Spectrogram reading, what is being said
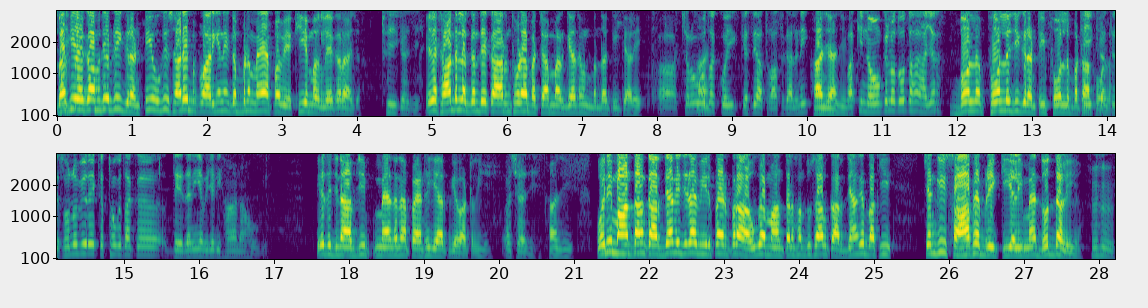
ਬਾਕੀ ਇਹ ਕੰਮ ਦੀ ਆਪਣੀ ਗਰੰਟੀ ਹੋਊਗੀ ਸਾਰੇ ਵਪਾਰੀਆਂ ਨੇ ਗੱਬੜ ਮੈਂ ਆਪਾਂ ਵੇਖੀਏ ਮਰਲੇ ਘਰਾਂ 'ਚ। ਠੀਕ ਹੈ ਜੀ। ਇਹਦਾ ਠੰਡ ਲੱਗਣ ਦੇ ਕਾਰਨ ਥੋੜਾ ਬੱਚਾ ਮਰ ਗਿਆ ਤੇ ਹੁਣ ਬੰਦਾ ਕੀ ਕਰੇ? ਆ ਚਲੋ ਉਹ ਤਾਂ ਕੋਈ ਕਿਸੇ ਦੇ ਹੱਥ ਵਸ ਗੱਲ ਨਹੀਂ। ਹਾਂਜੀ ਹਾਂਜੀ। ਬਾਕੀ 9 ਕਿਲੋ ਦੁੱਧ ਹਾਜ਼ਰ। ਬੁੱਲ ਫੁੱਲ ਜੀ ਗਰੰਟੀ ਫੁੱਲ ਬਟਾ ਠੀਕ ਹੈ ਫੁੱਲ। ਤੇ ਸੋਨੂੰ ਵੀਰੇ ਕਿੱਥੋਂ ਕੁ ਤੱਕ ਦੇ ਦੇਣੀ ਹੈ ਵੀ ਜਿਹੜੀ ਹਾਂ ਨਾ ਹੋਊਗੀ ਇਹ ਤੇ ਜਨਾਬ ਜੀ ਮੈਂ ਤਾਂ ਨਾ 65000 ਰੁਪਏ ਵਟ ਲਈਏ। ਅੱਛਾ ਜੀ। ਹਾਂਜੀ। ਕੋਈ ਨਹੀਂ ਮਾਨਤਾਨ ਕਰ ਦਿਆਂਗੇ ਜਿਹੜਾ ਵੀਰ ਭੈਣ ਭਰਾ ਆਊਗਾ ਮਾਨਤਾਨ ਸੰਧੂ ਸਾਹਿਬ ਕਰ ਦਿਆਂਗੇ। ਬਾਕੀ ਚੰਗੀ ਸਾਫ਼ ਹੈ ਬਰੀਕੀ ਵਾਲੀ ਮੈਂ ਦੁੱਧ ਵਾਲੀ ਆ ਹੂੰ ਹੂੰ।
